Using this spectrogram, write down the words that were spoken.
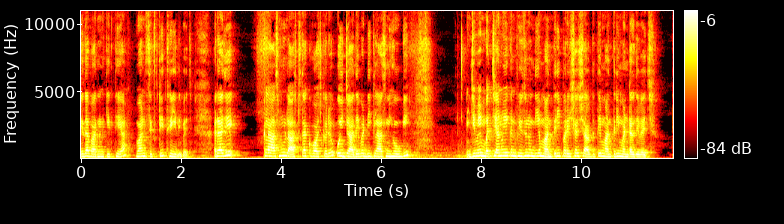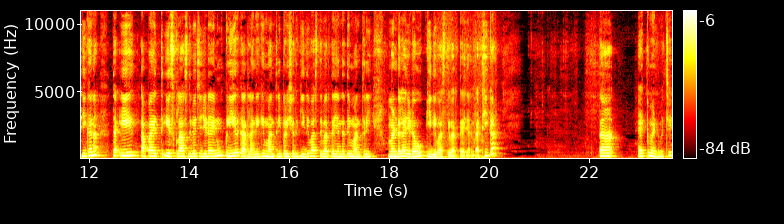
ਇਹਦਾ ਵਰਣਨ ਕਿੱਥੇ ਆ? 163 ਦੇ ਵਿੱਚ। ਰਾਜੇ ਕਲਾਸ ਨੂੰ ਲਾਸਟ ਤੱਕ ਵਾਚ ਕਰਿਓ। ਕੋਈ ਜ਼ਿਆਦਾ ਵੱਡੀ ਕਲਾਸ ਨਹੀਂ ਹੋਊਗੀ। ਜਿਵੇਂ ਬੱਚਿਆਂ ਨੂੰ ਇਹ ਕਨਫਿਊਜ਼ਨ ਹੁੰਦੀ ਹੈ, ਮੰਤਰੀ ਪਰਿਸ਼ਦ ਸ਼ਬਦ ਤੇ ਮੰਤਰੀ ਮੰਡਲ ਦੇ ਵਿੱਚ। ਠੀਕ ਹੈ ਨਾ? ਤਾਂ ਇਹ ਆਪਾਂ ਇੱਥੇ- ਇਸ ਕਲਾਸ ਦੇ ਵਿੱਚ ਜਿਹੜਾ ਇਹਨੂੰ ਕਲੀਅਰ ਕਰ ਲਾਂਗੇ ਕਿ ਮੰਤਰੀ ਪਰਿਸ਼ਦ ਕਿਹਦੇ ਵਾਸਤੇ ਵਰਤਿਆ ਜਾਂਦਾ ਤੇ ਮੰਤਰੀ ਮੰਡਲ ਹੈ ਜਿਹੜਾ ਉਹ ਕਿਹਦੇ ਵਾਸਤੇ ਵਰਤਿਆ ਜਾਂਦਾ, ਠੀਕ ਆ? ਤਾਂ ਇੱਕ ਮਿੰਟ ਬੱਚੇ।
